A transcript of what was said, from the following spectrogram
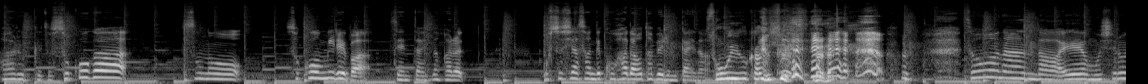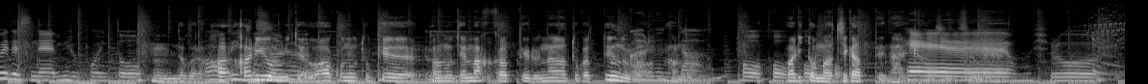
あるけどそこがそのそこを見れば全体だからお寿司屋さんで小肌を食べるみたいな。そういう感じですね。そうなんだ。えー、面白いですね。見るポイント。うん、だからあは針を見てわあこの時計あの手間かかってるなとかっていうのが割と間違ってない感じですね。面白い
